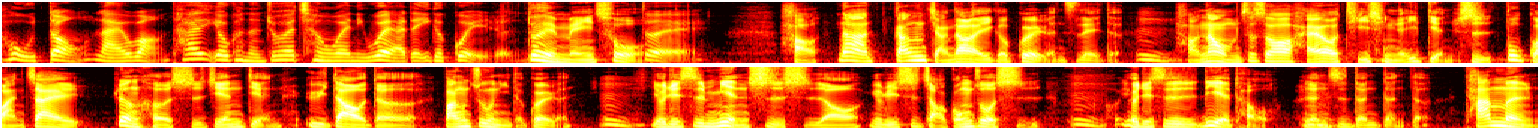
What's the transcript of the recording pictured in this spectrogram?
互动来往，他有可能就会成为你未来的一个贵人。对，没错。对，好，那刚刚讲到了一个贵人之类的。嗯好，那我们这时候还要提醒的一点是，不管在任何时间点遇到的帮助你的贵人，嗯。尤其是面试时哦，尤其是找工作时，嗯。尤其是猎头、人资等等的，他们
